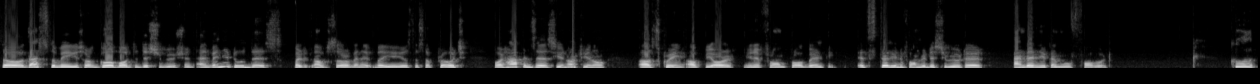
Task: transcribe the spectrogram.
so that's the way you sort of go about the distribution. And when you do this, but uh, sort of whenever you use this approach, what happens is you're not, you know, uh, screwing up your uniform probability. It's still uniformly distributed, and then you can move forward. Cool.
